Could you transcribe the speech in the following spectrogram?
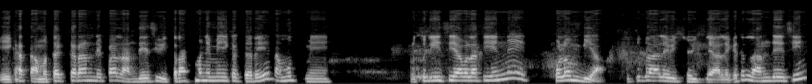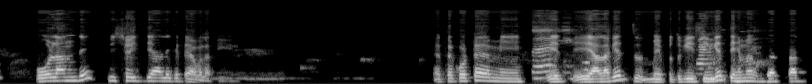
ඒකත් අමතක කරන්න එපා. ලන්දේසි විතරක්ම නෙමේ එක කරේ. නමුත් මේ පෘතුගීසි යවලා තියෙන්නේ කොළොම්බියා පෘතුගාලයේ විශ්වවිද්‍යාලයකට ලන්දේසින් ඕලන්දේ විශ්වවිද්‍යාලයකට යවලා තියෙනවා. එතකොට මේ එයාලගෙත් මේ පෘතුගීසින්ගෙත් එහෙම උගත්කත්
